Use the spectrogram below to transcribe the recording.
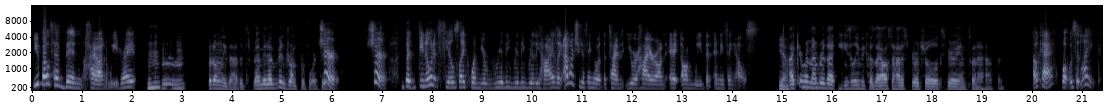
You both have been high on weed, right? hmm Mhm. But only that. It's. I mean, I've been drunk before too. Sure. Sure. But do you know what it feels like when you're really, really, really high? Like, I want you to think about the time that you were higher on a- on weed than anything else. Yeah. I can remember that easily because I also had a spiritual experience when it happened. Okay. What was it like?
